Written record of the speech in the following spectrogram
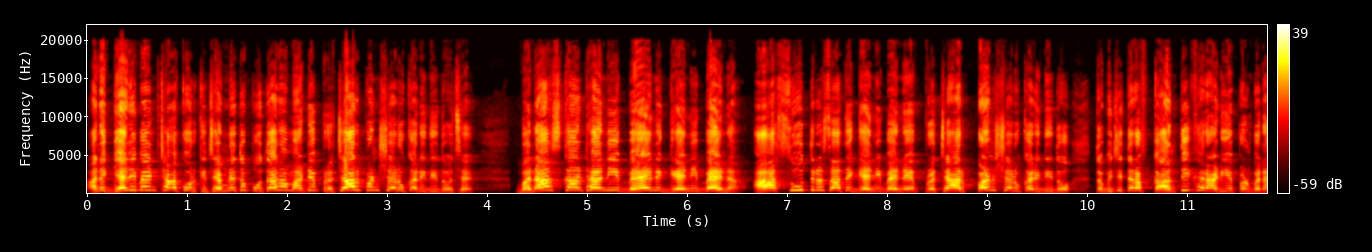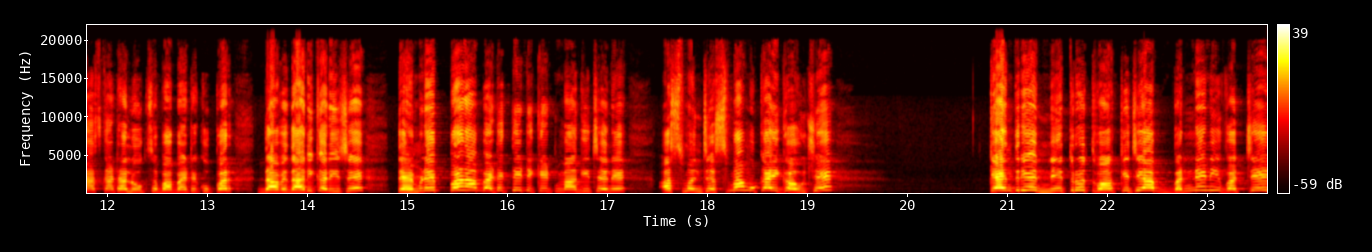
અને જ્ઞાનીબેન ઠાકોર, કે જેમણે તો પોતાના માટે પ્રચાર પણ શરૂ કરી દીધો છે બનાસકાંઠાની બેન ગેનીબેન, આ સૂત્ર સાથે ગેનીબેને પ્રચાર પણ શરૂ કરી દીધો. તો બીજી તરફ કાંતિ ખરાડીએ પણ બનાસકાંઠા લોકસભા બેઠક ઉપર દાવેદારી કરી છે. તેમણે પણ આ બેઠકથી ટિકિટ માંગી છે અને અસમંજસમાં મુકાઈ ગયું છે. કેન્દ્રીય નેતૃત્વ કે જે આ બંનેની વચ્ચે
